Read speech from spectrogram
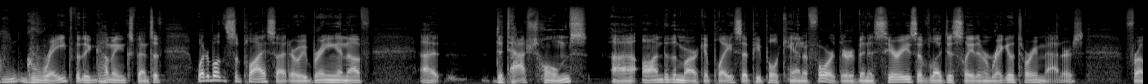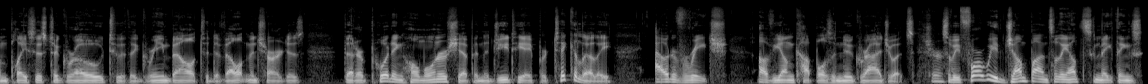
G- great, but they're becoming expensive. What about the supply side? Are we bringing enough uh, detached homes uh, onto the marketplace that people can't afford? There have been a series of legislative and regulatory matters, from places to grow to the greenbelt to development charges, that are putting home ownership in the GTA, particularly, out of reach of young couples and new graduates. Sure. So before we jump on something else that's going to make things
